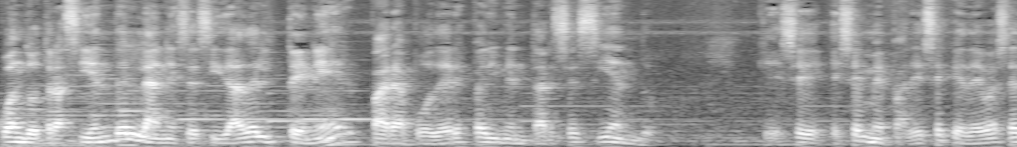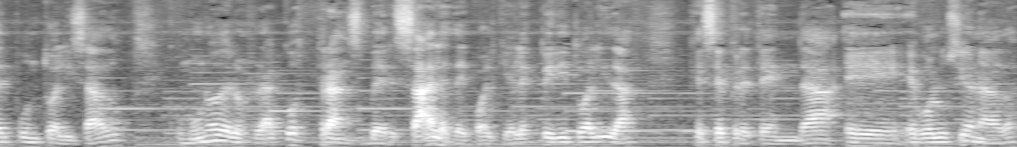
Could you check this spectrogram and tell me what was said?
cuando trasciende la necesidad del tener para poder experimentarse siendo. Que ese, ese me parece que debe ser puntualizado como uno de los rasgos transversales de cualquier espiritualidad que se pretenda eh, evolucionada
